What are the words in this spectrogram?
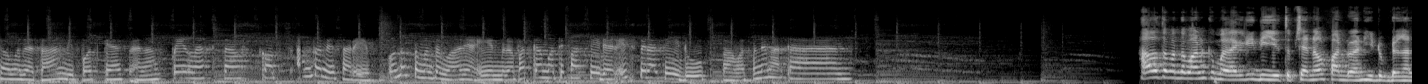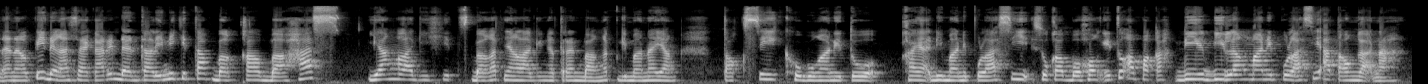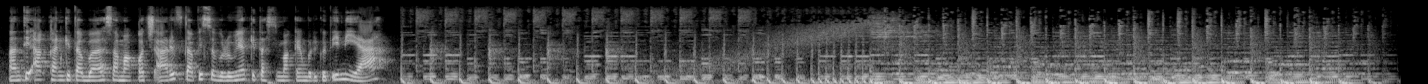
selamat datang di podcast NLP Lifestyle Coach Antoni Sarif. Untuk teman-teman yang ingin mendapatkan motivasi dan inspirasi hidup, selamat mendengarkan. Halo teman-teman, kembali lagi di YouTube channel Panduan Hidup dengan NLP dengan saya Karin dan kali ini kita bakal bahas yang lagi hits banget, yang lagi ngetren banget gimana yang toxic hubungan itu kayak dimanipulasi, suka bohong itu apakah dibilang manipulasi atau enggak? Nah, nanti akan kita bahas sama Coach Arif, tapi sebelumnya kita simak yang berikut ini ya.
